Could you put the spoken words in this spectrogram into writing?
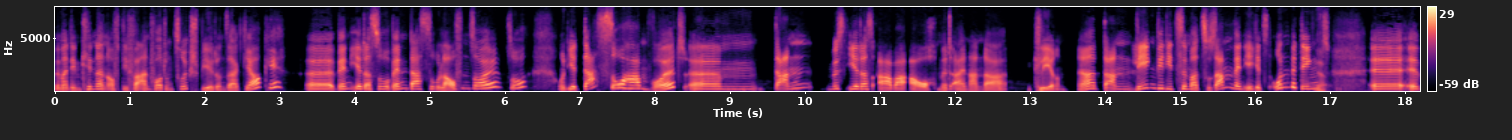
wenn man den Kindern auf die Verantwortung zurückspielt und sagt, ja, okay, äh, wenn ihr das so, wenn das so laufen soll, so, und ihr das so haben wollt, ähm, dann müsst ihr das aber auch miteinander klären. Ja, dann legen wir die Zimmer zusammen. Wenn ihr jetzt unbedingt ja. Äh, äh,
